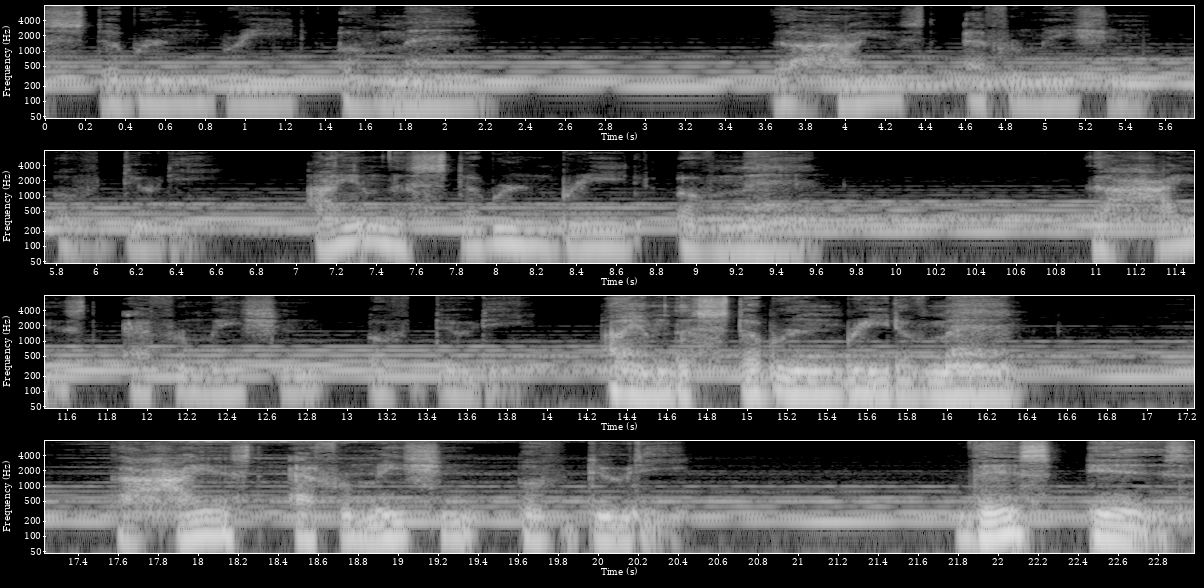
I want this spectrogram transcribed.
stubborn breed of man, the highest affirmation of duty. I am the stubborn breed of man, the highest affirmation of duty. I am the stubborn breed of man, the highest affirmation of duty. This is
